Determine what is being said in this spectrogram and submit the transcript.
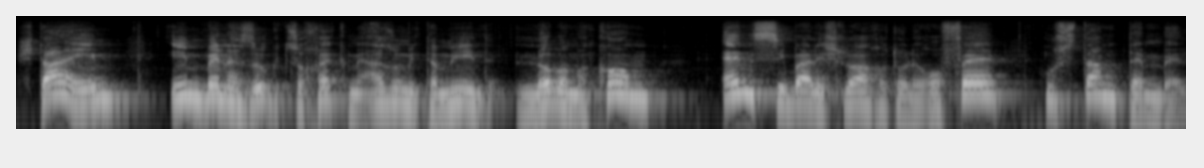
2. אם בן הזוג צוחק מאז ומתמיד לא במקום, אין סיבה לשלוח אותו לרופא, הוא סתם טמבל.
